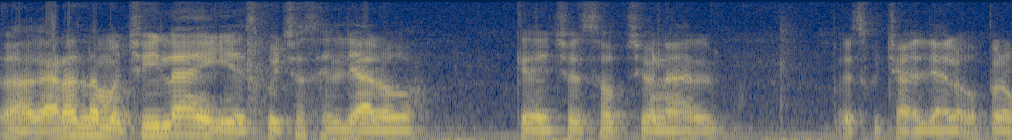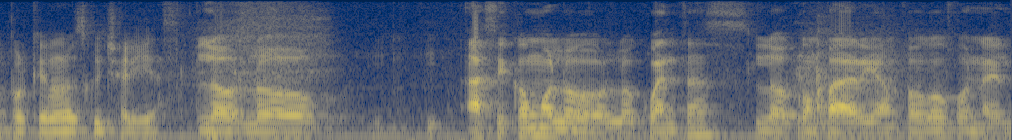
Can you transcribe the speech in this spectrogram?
agarras la mochila y escuchas el diálogo. Que de hecho es opcional escuchar el diálogo, pero ¿por qué no lo escucharías? Lo, lo, así como lo, lo cuentas, lo compararía un poco con el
